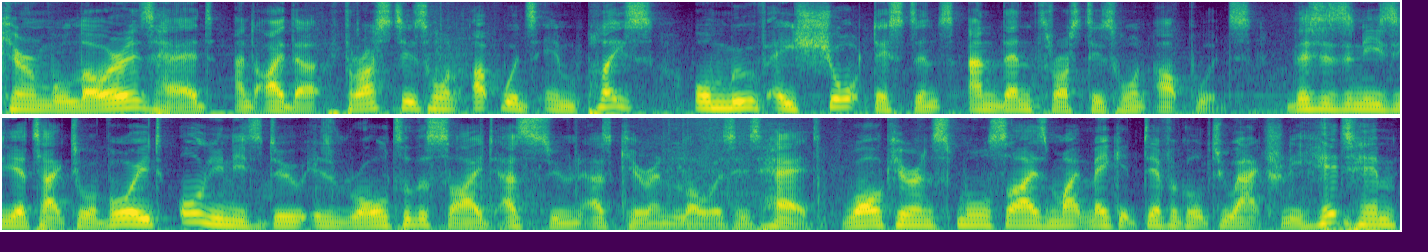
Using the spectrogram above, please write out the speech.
Kirin will lower his head and either thrust his horn upwards in place or move a short distance and then thrust his horn upwards. This is an easy attack to avoid, all you need to do is roll to the side as soon as Kirin lowers his head. While Kirin's small size might make it difficult to actually hit him,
